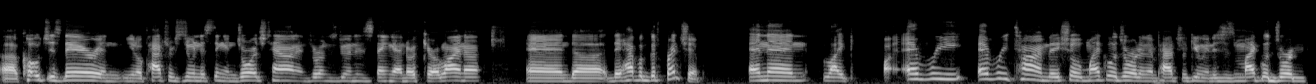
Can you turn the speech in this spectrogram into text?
uh, coach is there, and you know Patrick's doing this thing in Georgetown, and Jordan's doing his thing at North Carolina, and uh, they have a good friendship. And then like every every time they show Michael Jordan and Patrick Ewing, it's just Michael Jordan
